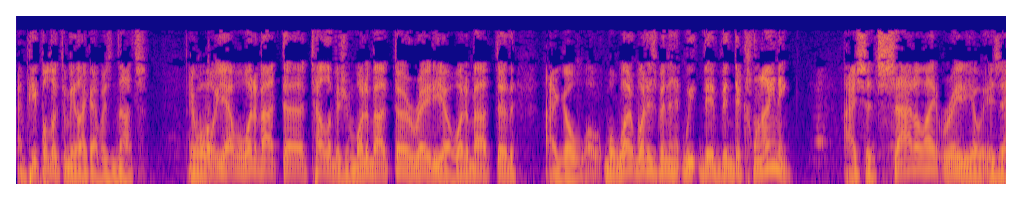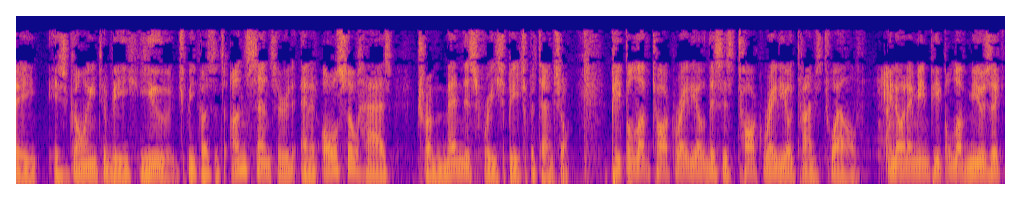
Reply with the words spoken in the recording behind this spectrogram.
and people looked at me like I was nuts. They go, well, well, yeah, well, what about uh, television? What about uh, radio? What about uh, the... I go, well, what what has been... We, they've been declining. I said, satellite radio is a is going to be huge because it's uncensored and it also has tremendous free speech potential. People love talk radio. This is talk radio times 12. You know what I mean? People love music.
